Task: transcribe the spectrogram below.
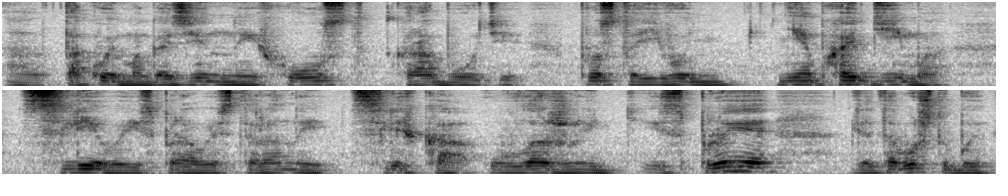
а, такой магазинный холст к работе. Просто его необходимо с левой и с правой стороны слегка увлажнить из спрея для того, чтобы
